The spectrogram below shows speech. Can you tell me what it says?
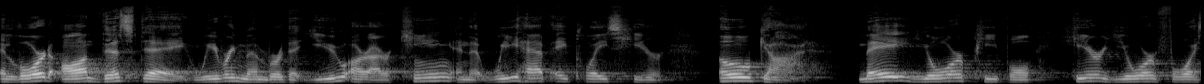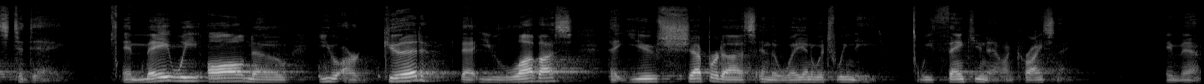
And Lord, on this day, we remember that you are our King and that we have a place here. Oh God, may your people hear your voice today. And may we all know you are good, that you love us, that you shepherd us in the way in which we need. We thank you now in Christ's name. Amen.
